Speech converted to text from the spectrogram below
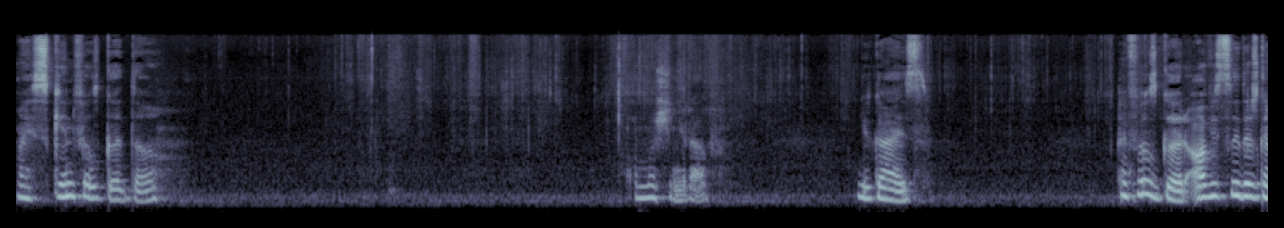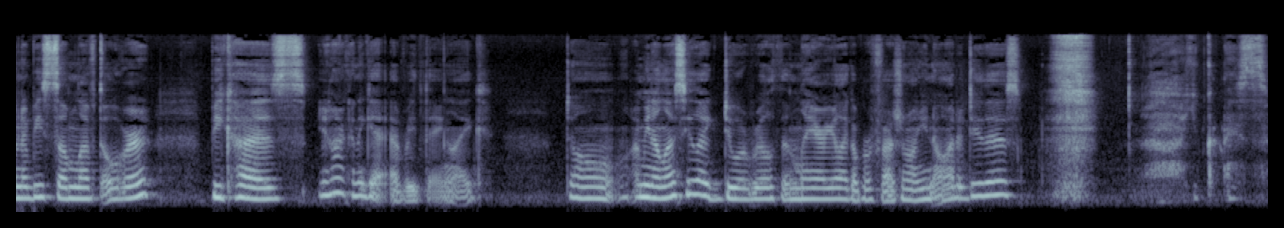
My skin feels good though. I'm mushing it up. You guys, it feels good. Obviously, there's going to be some left over because you're not going to get everything. Like, don't, I mean, unless you like do a real thin layer, you're like a professional, you know how to do this. you guys.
